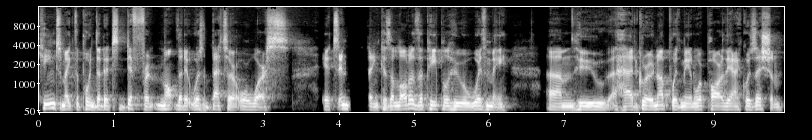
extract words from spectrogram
keen to make the point that it's different, not that it was better or worse. It's interesting because a lot of the people who were with me, um, who had grown up with me and were part of the acquisition,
